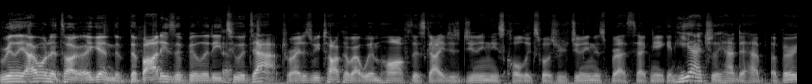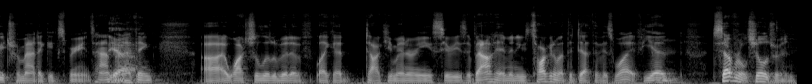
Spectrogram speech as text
really, I want to talk again the, the body's ability to adapt. Right, as we talk about Wim Hof, this guy just doing these cold exposures, doing this breath technique, and he actually had to have a very traumatic experience happen. Yeah. I think. Uh, I watched a little bit of like a documentary series about him, and he was talking about the death of his wife. He had several children,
